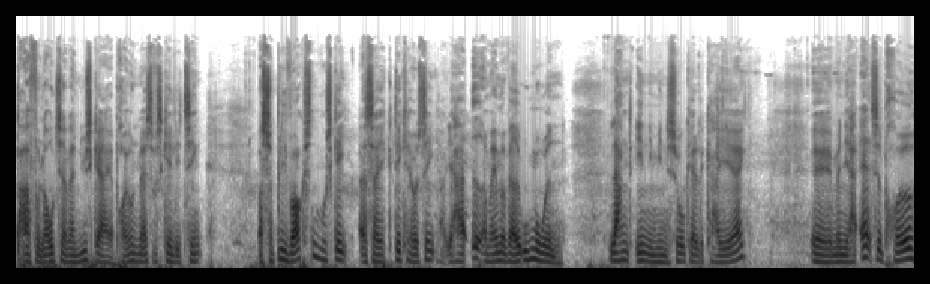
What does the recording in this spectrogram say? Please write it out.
bare at få lov til at være nysgerrig og prøve en masse forskellige ting. Og så blive voksen måske. Altså, det kan jeg jo se. Jeg har eddermame været umoden langt ind i min såkaldte karriere, ikke? Øh, men jeg har altid prøvet,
